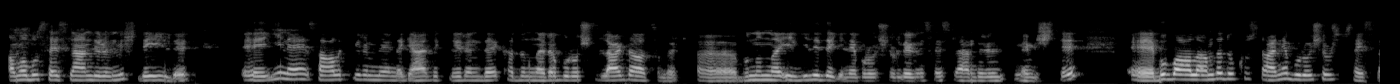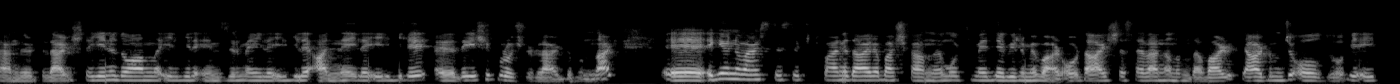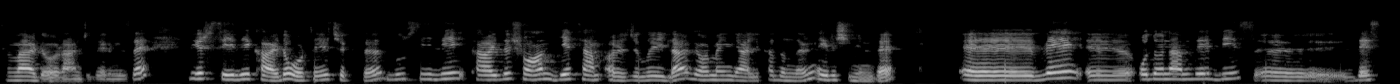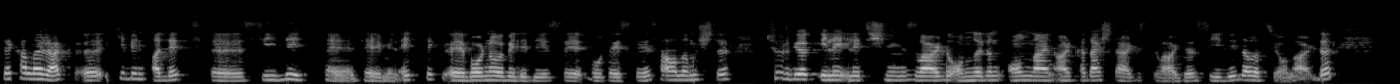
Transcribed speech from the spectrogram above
Ama bu seslendirilmiş değildi. Ee, yine sağlık birimlerine geldiklerinde kadınlara broşürler dağıtılır. Ee, bununla ilgili de yine broşürlerin seslendirilmemişti. Ee, bu bağlamda 9 tane broşür seslendirdiler. İşte yeni doğanla ilgili, emzirme ile ilgili, anne ile ilgili e, değişik broşürlerdi bunlar. Ee, Ege Üniversitesi Kütüphane Daire Başkanlığı multimedya birimi var. Orada Ayşe Seven Hanım da var. Yardımcı olduğu bir eğitim verdi öğrencilerimize. Bir CD kaydı ortaya çıktı. Bu CD kaydı şu an GETEM aracılığıyla görme engelli kadınların erişiminde. E, ve e, o dönemde biz e, destek alarak e, 2000 adet e, CD e, temin ettik. E, Bornova Belediyesi bu desteği sağlamıştı. Türgök ile iletişimimiz vardı. Onların online arkadaş dergisi vardı. CD dağıtıyorlardı.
